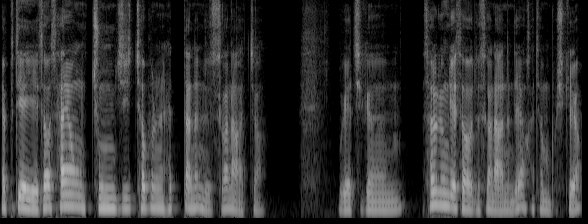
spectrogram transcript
FDA에서 사용 중지 처분을 했다는 뉴스가 나왔죠. 이게 지금 서울경제에서 뉴스가 나왔는데요. 같이 한번 보실게요.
